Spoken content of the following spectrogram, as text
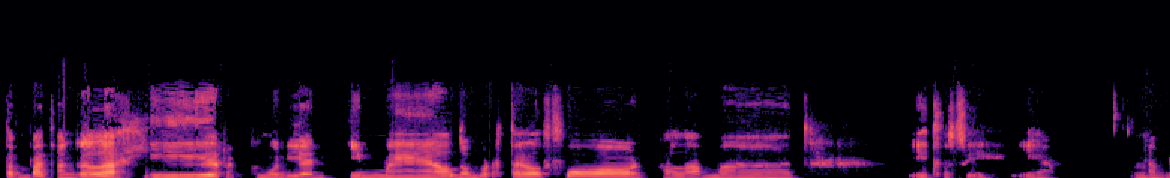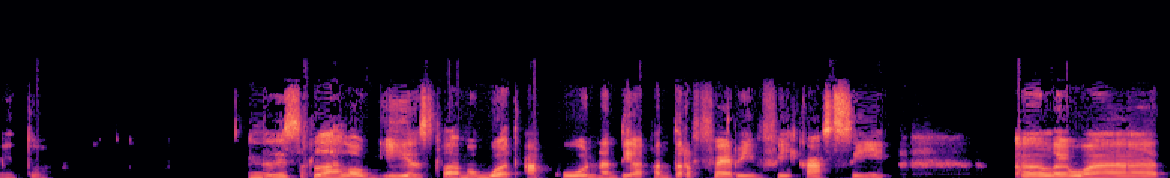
tempat tanggal lahir, kemudian email, nomor telepon, alamat, itu sih, ya, enam itu. Nanti setelah login, setelah membuat akun, nanti akan terverifikasi uh, lewat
